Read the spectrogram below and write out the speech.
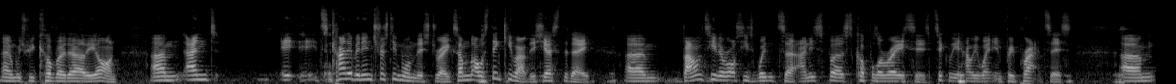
um, which we covered early on. Um, and it, it's kind of an interesting one, this Dre. I was thinking about this yesterday. Um, Valentino Rossi's winter and his first couple of races, particularly how he went in free practice. Um,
